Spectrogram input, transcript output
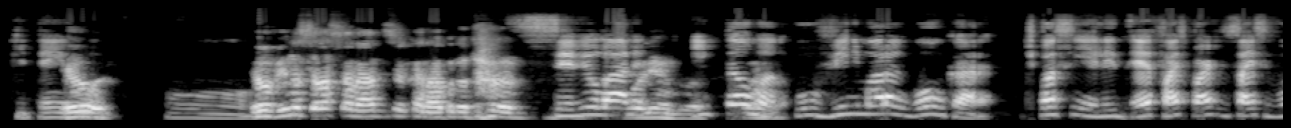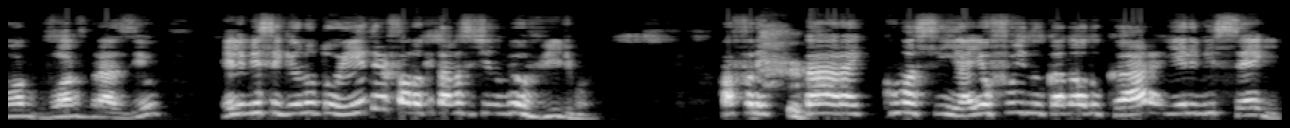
que tem eu, o, o... Eu vi nos relacionados do seu canal quando eu tava. Você viu lá, né? Olhando. Então, mano, o Vini Marangon, cara, tipo assim, ele é, faz parte do Science Vlogs Brasil. Ele me seguiu no Twitter e falou que tava assistindo meu vídeo, mano. Aí eu falei, carai, como assim? Aí eu fui no canal do cara e ele me segue.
